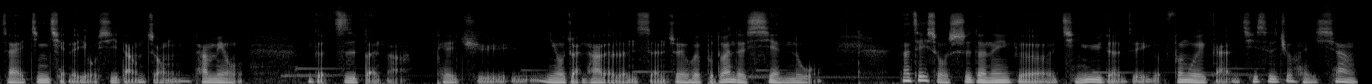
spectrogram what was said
在金钱的游戏当中，他没有一个资本啊，可以去扭转他的人生，所以会不断的陷落。那这首诗的那个情欲的这个氛围感，其实就很像。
